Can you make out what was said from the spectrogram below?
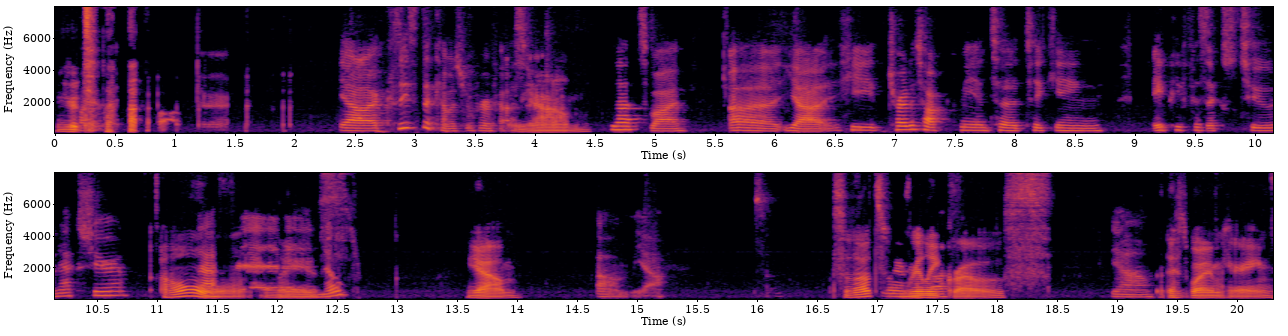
Your dad. Yeah, because he's the chemistry professor. Yeah. That's why. Uh, yeah, he tried to talk me into taking AP Physics 2 next year. Oh, said nice. nope. Yeah. Um, yeah. So, So that's really gross, yeah. is what I'm hearing.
